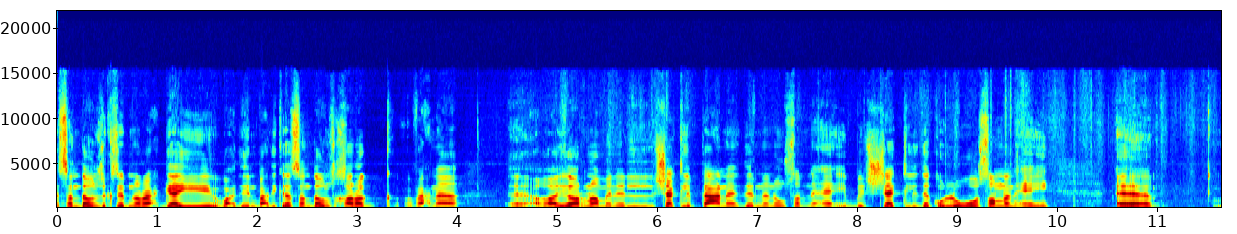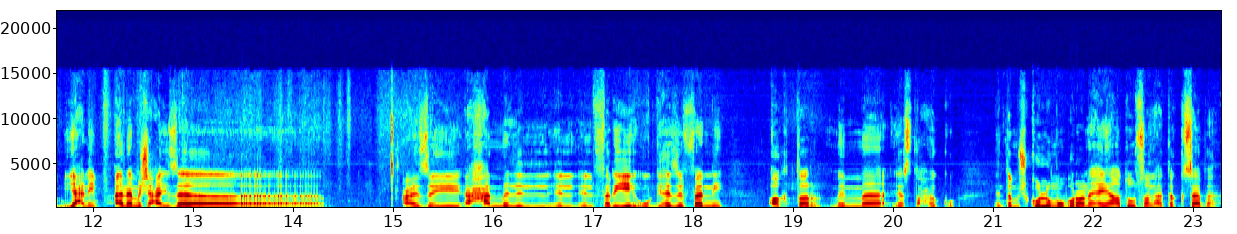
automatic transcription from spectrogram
سان داونز كسبنا رايح جاي وبعدين بعد كده سان داونز خرج. فاحنا آه، غيرنا من الشكل بتاعنا قدرنا نوصل نهائي بالشكل ده كله ووصلنا نهائي. آه، يعني أنا مش عايز آه، عايز إيه أحمل ال- ال- الفريق والجهاز الفني أكتر مما يستحقه. أنت مش كل مباراة نهائية هتوصل هتكسبها.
